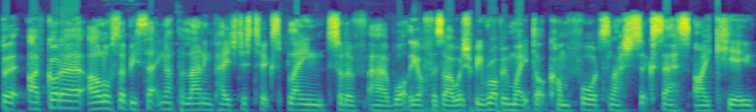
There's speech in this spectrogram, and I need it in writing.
but I've got a. I'll also be setting up a landing page just to explain explain sort of uh, what the offers are, which will be robinwaite.com forward slash success IQ.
